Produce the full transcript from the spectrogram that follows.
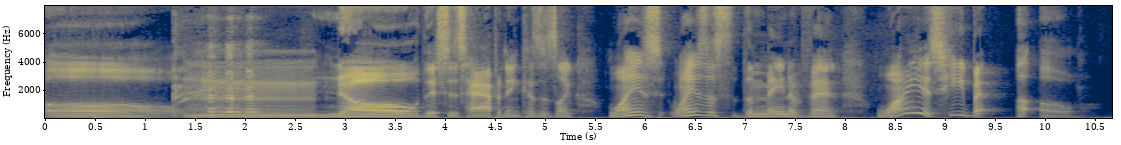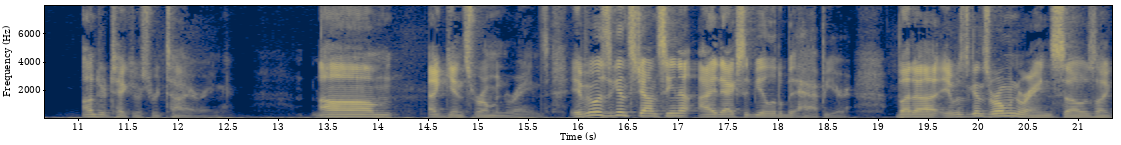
Oh, no, this is happening because it's like, why is why is this the main event? Why is he? Ba- uh oh, Undertaker's retiring. Um, against Roman Reigns. If it was against John Cena, I'd actually be a little bit happier. But uh, it was against Roman Reigns, so I was like,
